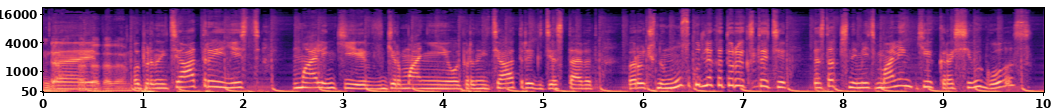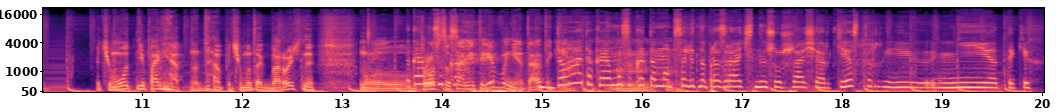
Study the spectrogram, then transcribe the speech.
Да, э, да, да, да, да. оперные театры, есть маленькие в Германии оперные театры, где ставят барочную музыку, для которой, кстати, достаточно иметь маленький красивый голос. Почему вот непонятно, да, почему так барочно? Ну, Такая просто музыка- сами требования, да, такие? Да, такая музыка, там абсолютно прозрачный шуршащий оркестр, и нет таких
